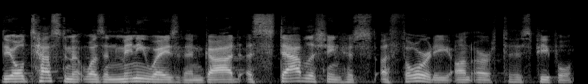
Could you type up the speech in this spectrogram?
The Old Testament was in many ways then God establishing His authority on earth to His people.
